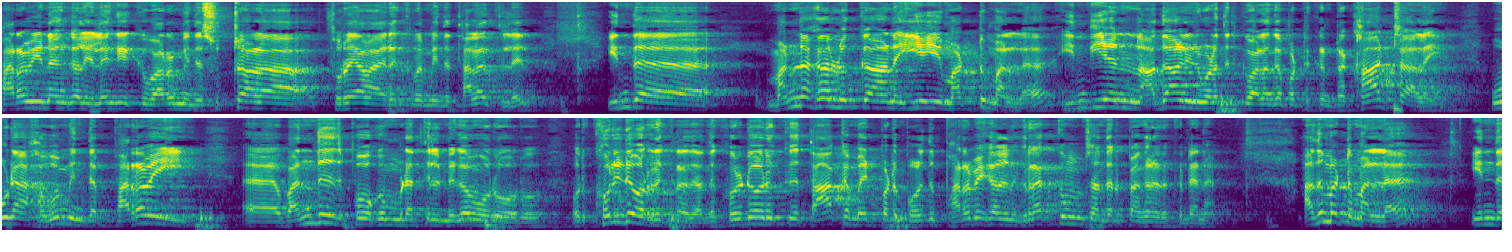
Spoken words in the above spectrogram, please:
பறவை இனங்கள் இலங்கைக்கு வரும் இந்த சுற்றுலா துறையாக இருக்கிற இந்த தளத்தில் இந்த மண்ணகழ்வுக்கான இஐ மட்டுமல்ல இந்தியன் அதான் நிறுவனத்திற்கு வழங்கப்பட்டிருக்கின்ற காற்றாலை ஊடாகவும் இந்த பறவை வந்து போகும் இடத்தில் மிகவும் ஒரு ஒரு ஒரு கொரிடோர் இருக்கிறது. அந்த கொரிடோருக்கு தாக்கம் ஏற்படும் பொழுது பறவைகள் இறக்கும் சந்தர்ப்பங்கள் இருக்கின்றன. அது மட்டுமல்ல இந்த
